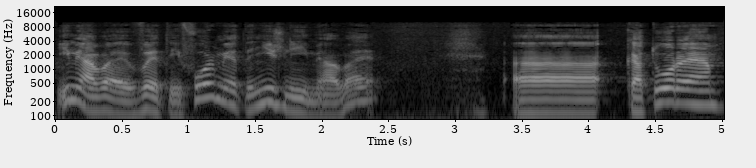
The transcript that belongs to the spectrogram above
Имя Авая в этой форме – это нижнее имя Авая, которое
